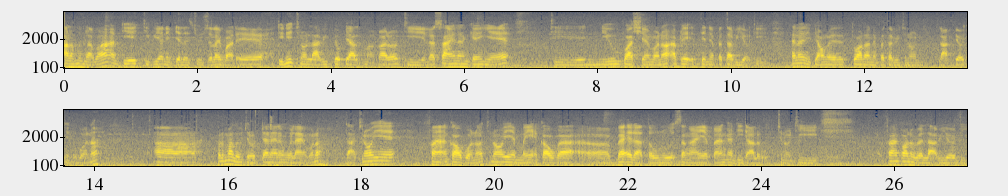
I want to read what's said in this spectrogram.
အားလုံးမင်္ဂလာပါ MTA TV ကနေပြန်လည်ကြိုဆိုလိုက်ပါတယ်ဒီနေ့ကျွန်တော်လာပြီးပြောပြမှာကတော့ဒီ Last Island Game ရဲ့ဒီ new version ပေါ့နော် update အသစ်နဲ့ပတ်သက်ပြီးတော့ဒီ island တွေပြောင်းလဲသွားတာနဲ့ပတ်သက်ပြီးကျွန်တော်လာပြောချင်လို့ပေါ့နော်အာပထမဆုံးကျွန်တော်တန်တန်နဲ့ဝင်လိုက်အောင်ပေါ့နော်ဒါကျွန်တော်ရဲ့ fan account ပေါ့နော်ကျွန်တော်ရဲ့ main account က back error 3လို့15ရဲ့ ban ခံတည်တာလို့ကျွန်တော်ဒီ fan account နဲ့ပဲလာပြီးတော့ဒီ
